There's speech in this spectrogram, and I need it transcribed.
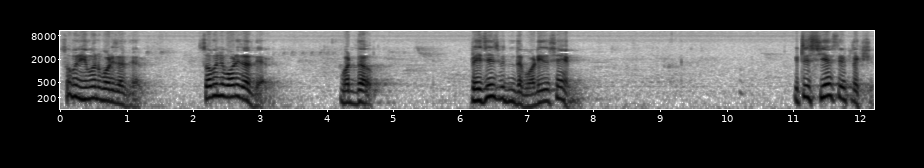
So many human bodies are there. So many bodies are there. But the presence within the body is the same. It is sheer reflection.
